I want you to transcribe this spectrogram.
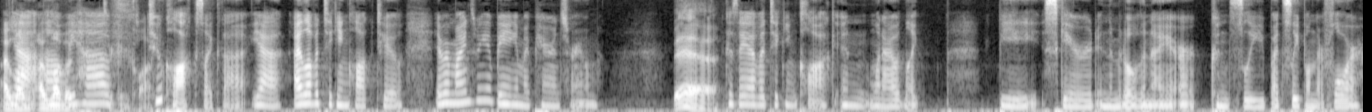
I yeah, love I love uh, a we have ticking clock. two clocks like that. Yeah, I love a ticking clock too. It reminds me of being in my parents' room. yeah. because they have a ticking clock and when i would like be scared in the middle of the night or couldn't sleep i'd sleep on their floor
